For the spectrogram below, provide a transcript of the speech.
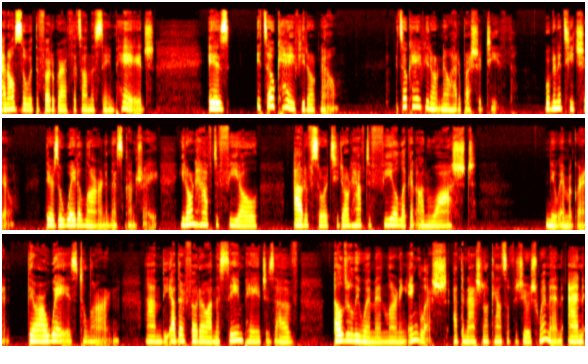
and also with the photograph that's on the same page is it's okay if you don't know. It's okay if you don't know how to brush your teeth. We're going to teach you. There's a way to learn in this country. You don't have to feel out of sorts. You don't have to feel like an unwashed new immigrant. There are ways to learn. Um, the other photo on the same page is of elderly women learning English at the National Council for Jewish Women. And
